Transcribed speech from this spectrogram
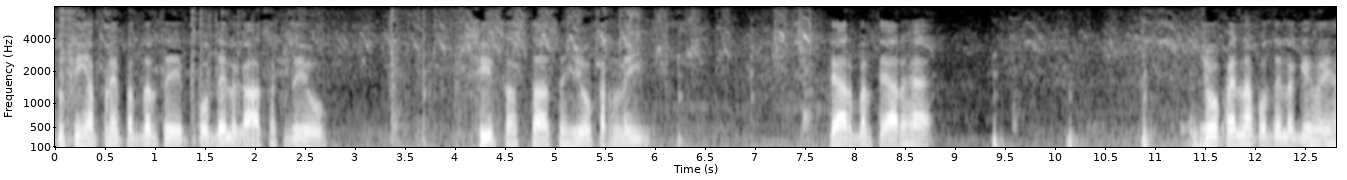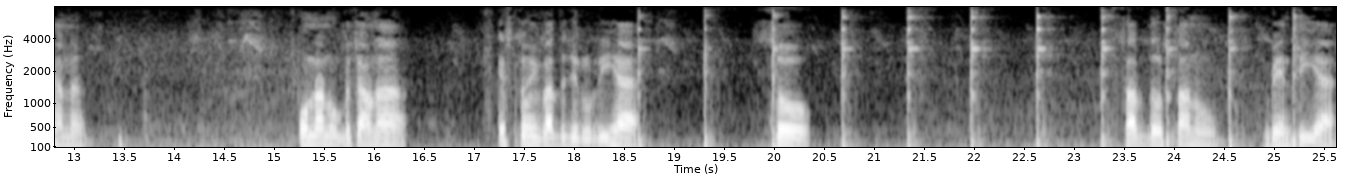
ਤੁਸੀਂ ਆਪਣੇ ਪੱਧਰ ਤੇ ਪੌਦੇ ਲਗਾ ਸਕਦੇ ਹੋ, ਸੀਰ ਸੰਸਥਾ ਸਹਿਯੋਗ ਕਰਨ ਲਈ ਤਿਆਰ ਬਰ ਤਿਆਰ ਹੈ। ਜੋ ਪਹਿਲਾਂ ਪੌਦੇ ਲੱਗੇ ਹੋਏ ਹਨ, ਉਹਨਾਂ ਨੂੰ ਬਚਾਉਣਾ ਇਸ ਤੋਂ ਵੀ ਵੱਧ ਜ਼ਰੂਰੀ ਹੈ। ਸੋ ਸਭ ਦੋਸਤਾਂ ਨੂੰ ਬੇਨਤੀ ਹੈ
